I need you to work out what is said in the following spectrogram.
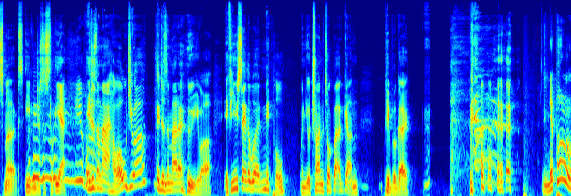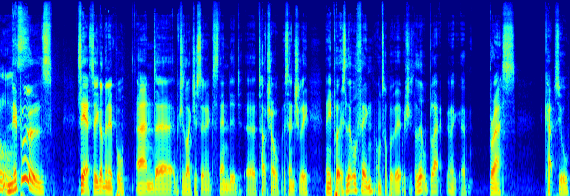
smirks, even just a sl- yeah. It doesn't matter how old you are, it doesn't matter who you are. If you say the word nipple when you're trying to talk about a gun, people go, Nipples. nipples. So yeah, so you got the nipple, and uh, which is like just an extended uh, touch hole essentially. Then you put this little thing on top of it, which is a little black like a brass capsule,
